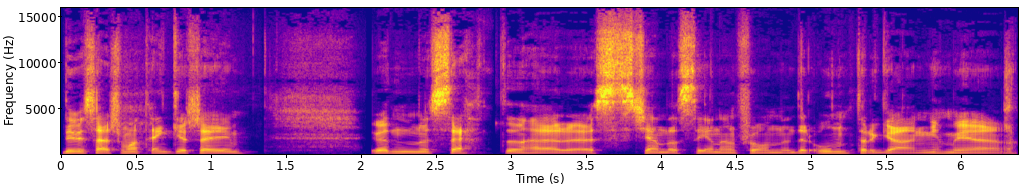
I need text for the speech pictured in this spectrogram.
det är så här som man tänker sig, jag vet inte om ni har sett den här eh, kända scenen från Der Untergang med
